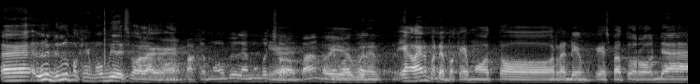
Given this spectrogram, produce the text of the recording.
Eh, lu dulu pakai mobil sekolah kan Pakai mobil emang gue coba. oh iya benar yang lain pada pakai motor ada yang pakai sepatu roda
